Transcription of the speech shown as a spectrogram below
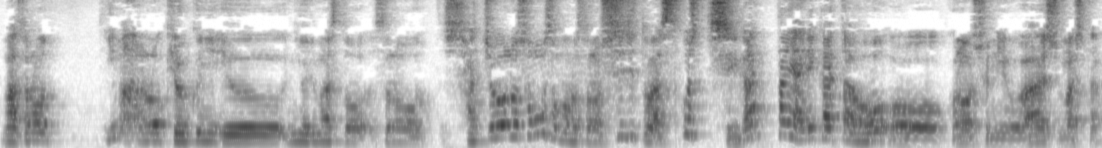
まあその、今の記憶にによりますと、その、社長のそもそものその指示とは少し違ったやり方を、この主任はしました。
